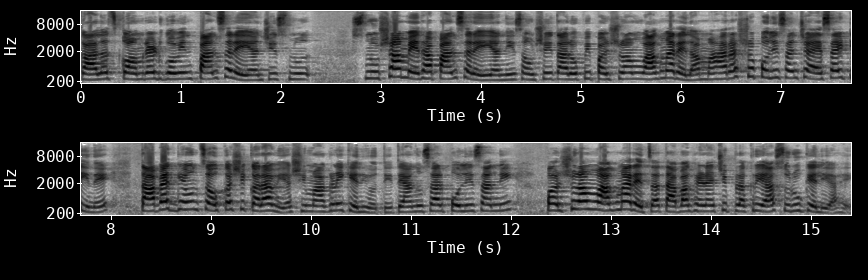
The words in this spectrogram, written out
कालच कॉम्रेड गोविंद पानसरे यांची स्नु स्नुषा मेधा पानसरे यांनी संशयित आरोपी परशुराम वाघमारेला महाराष्ट्र पोलिसांच्या एसआयटीने ताब्यात घेऊन चौकशी करावी अशी मागणी केली होती. त्यानुसार पोलिसांनी परशुराम वाघमारेचा ताबा घेण्याची प्रक्रिया सुरू केली आहे.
